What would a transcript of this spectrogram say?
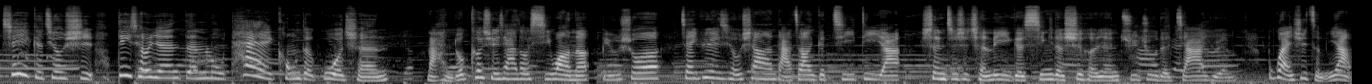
这个就是地球人登陆太空的过程。那很多科学家都希望呢，比如说在月球上打造一个基地呀，甚至是成立一个新的适合人居住的家园。不管是怎么样。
